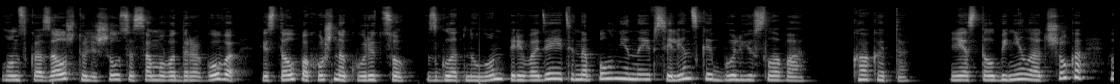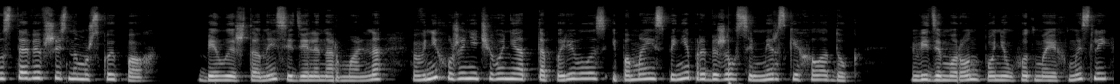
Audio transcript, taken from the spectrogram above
«Он сказал, что лишился самого дорогого и стал похож на курицу», – сглотнул он, переводя эти наполненные вселенской болью слова. «Как это?» Я столбенела от шока, уставившись на мужской пах. Белые штаны сидели нормально, в них уже ничего не оттопыривалось, и по моей спине пробежался мерзкий холодок. Видимо, Рон понял ход моих мыслей,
